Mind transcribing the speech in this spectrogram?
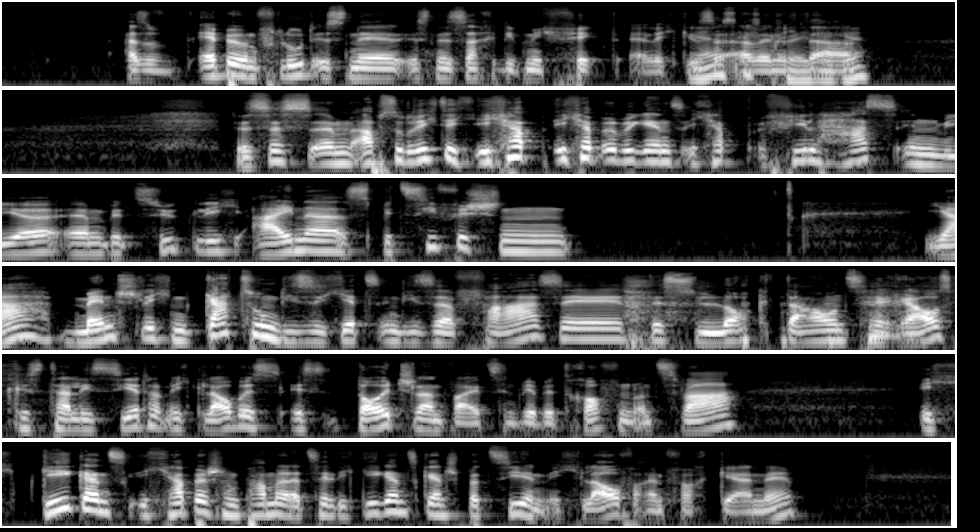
Also Ebbe und Flut ist eine, ist eine Sache, die mich fickt, ehrlich Ja, gesagt. ist echt wenn ich crazy, da, gell? Das ist ähm, absolut richtig. Ich habe ich hab übrigens, ich habe viel Hass in mir ähm, bezüglich einer spezifischen, ja, menschlichen Gattung, die sich jetzt in dieser Phase des Lockdowns herauskristallisiert hat. Und ich glaube, es ist deutschlandweit sind wir betroffen. Und zwar, ich gehe ganz, ich habe ja schon ein paar Mal erzählt, ich gehe ganz gern spazieren. Ich laufe einfach gerne.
